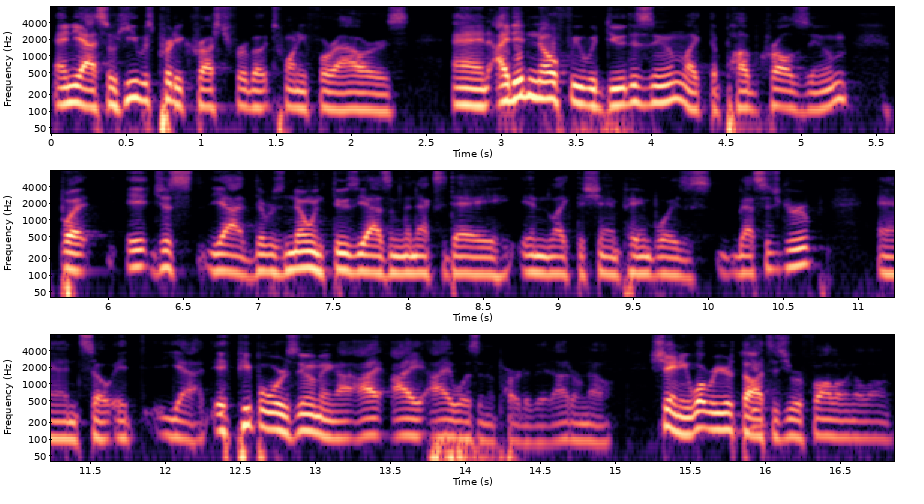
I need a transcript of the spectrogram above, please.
And yeah, so he was pretty crushed for about 24 hours. And I didn't know if we would do the Zoom, like the pub crawl Zoom, but it just, yeah, there was no enthusiasm the next day in like the Champagne Boys message group. And so it, yeah, if people were Zooming, I, I, I wasn't a part of it. I don't know. Shaney, what were your thoughts as you were following along?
